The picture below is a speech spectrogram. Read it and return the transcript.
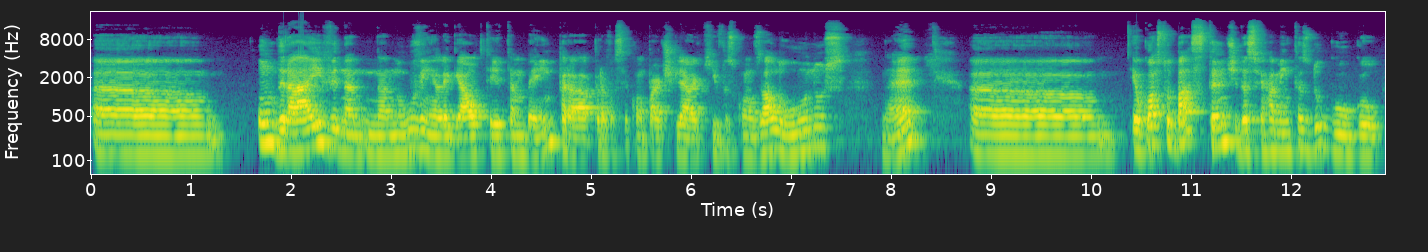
Uh, um drive na, na, nuvem é legal ter também para você compartilhar arquivos com os alunos, né? Uh, eu gosto bastante das ferramentas do Google,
